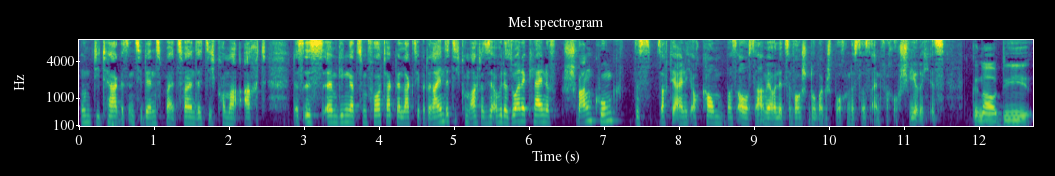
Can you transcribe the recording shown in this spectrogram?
und die Tagesinzidenz bei 62,8. Das ist im ähm, Gegensatz zum Vortag, da lag sie bei 63,8. Das ist auch wieder so eine kleine Schwankung. Das sagt ja eigentlich auch kaum was aus. Da haben wir auch letzte Woche schon drüber gesprochen, dass das einfach auch schwierig ist. Genau, die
